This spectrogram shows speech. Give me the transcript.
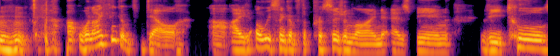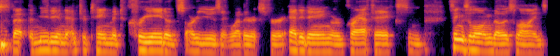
Mm-hmm. Uh, when I think of Dell, uh, I always think of the precision line as being the tools that the media and entertainment creatives are using, whether it's for editing or graphics and things along those lines.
